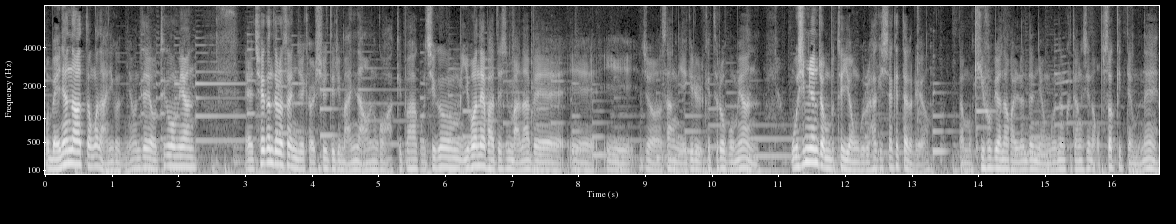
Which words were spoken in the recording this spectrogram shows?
뭐 매년 나왔던 건 아니거든요. 근데 어떻게 보면 예, 최근 들어서 이제 결실들이 많이 나오는 것 같기도 하고 지금 이번에 받으신 만화배의 이저상 얘기를 이렇게 들어보면 50년 전부터 이 연구를 하기 시작했다 그래요. 그러니까 뭐 기후 변화 관련된 연구는 그 당시는 없었기 때문에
